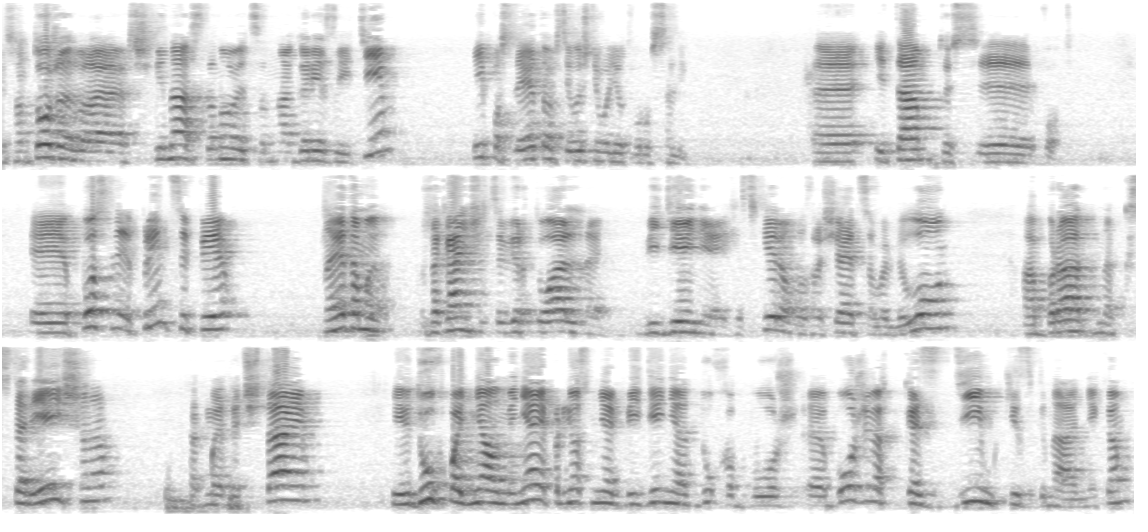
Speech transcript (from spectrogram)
То есть он тоже, э, Шхина становится на горе Заитим, и после этого Всевышний войдет в Иерусалим. Э, и там, то есть, э, вот. И после, в принципе, на этом заканчивается виртуальное видение Хискеля, он возвращается в Вавилон, обратно к старейшинам, как мы это читаем. И Дух поднял меня и принес меня в видение Духа Бож... Божьего к Каздим, к изгнанникам.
